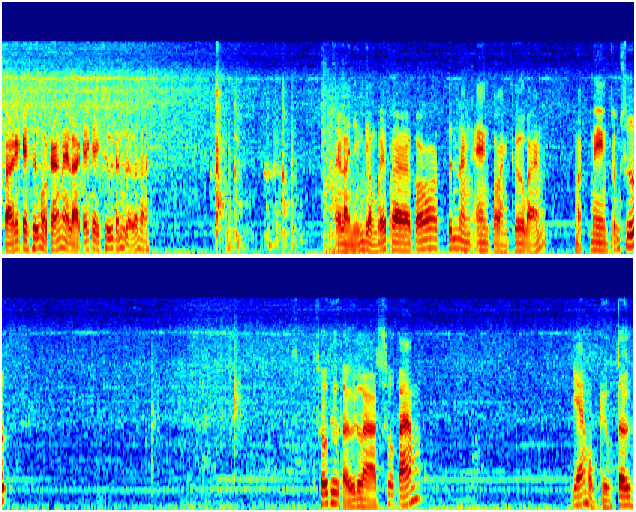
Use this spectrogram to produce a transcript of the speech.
Và cái cây sứ màu trắng này là cái cây sứ đánh lửa thôi. Đây là những dòng bếp ờ, có tính năng an toàn cơ bản, mặt men, chống xước. Số thứ tự là số 8 Giá 1 triệu tư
